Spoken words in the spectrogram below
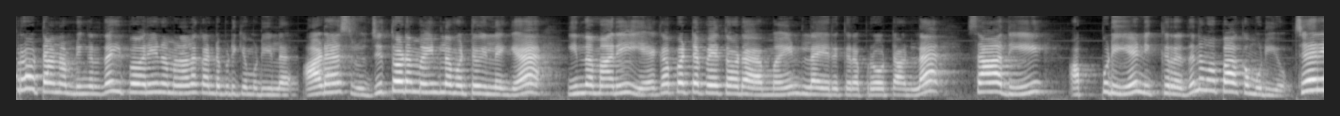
புரோட்டான் அப்படிங்கறத இப்ப வரையும் நம்மளால கண்டுபிடிக்க முடியல. அட சுஜித்தோட மைண்ட்ல மட்டும் இல்லைங்க. இந்த மாதிரி ஏகப்பட்ட பேத்தோட மைண்டில் இருக்கிற புரோட்டானில் சாதி அப்படியே நிக்கிறது நம்ம பார்க்க முடியும். சரி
